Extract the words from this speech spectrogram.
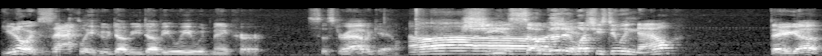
you know exactly who WWE would make her, Sister Abigail. Oh, she is so good shit. at what she's doing now. There you go.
